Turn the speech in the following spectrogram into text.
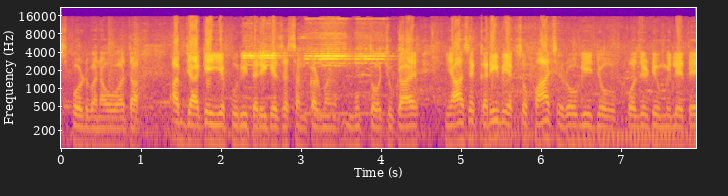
स्पॉट बना हुआ था। अब जाके ये पूरी तरीके से संक्रमण मुक्त हो चुका है। यहाँ से करीब 105 रोगी जो पॉजिटिव मिले थे,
